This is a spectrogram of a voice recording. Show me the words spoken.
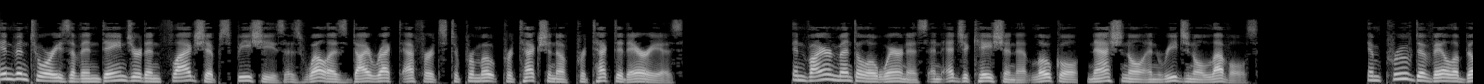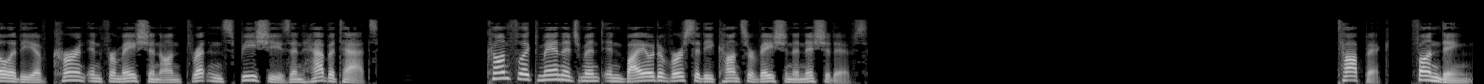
Inventories of endangered and flagship species as well as direct efforts to promote protection of protected areas. Environmental awareness and education at local, national and regional levels. Improved availability of current information on threatened species and habitats Conflict management in biodiversity conservation initiatives Topic: Funding.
